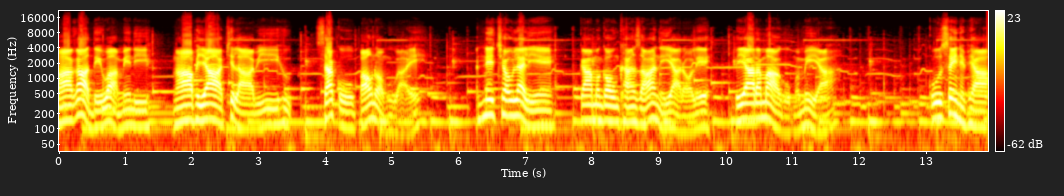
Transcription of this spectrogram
မာကဒေဝမင်းသည်ငါဖျားဖြစ်လာပြီဟုဇက်ကိုပေါင်းတော်မူပါရဲ့အနှစ်ချုပ်လိုက်လျင် ကာမဂုဏ်ခံစားနေရတော့လေတရားဓမ္မကိုမမေ့ရကိုယ်စိတ်နှဖျား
